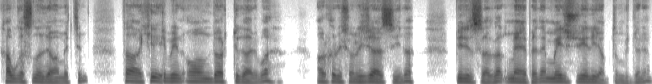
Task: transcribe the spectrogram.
kavgasına devam ettim. Ta ki 2014'tü galiba. Arkadaşın ricasıyla birinci sıradan MHP'den meclis üyeliği yaptım bir dönem.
